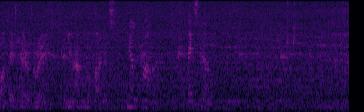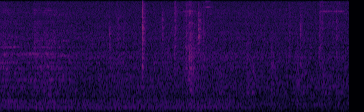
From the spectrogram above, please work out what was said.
I'll take care of Graves. Can you handle the pilots? No problem. Let's go. So, wanker. Primary target coordinate confirmed. Commence countdown to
